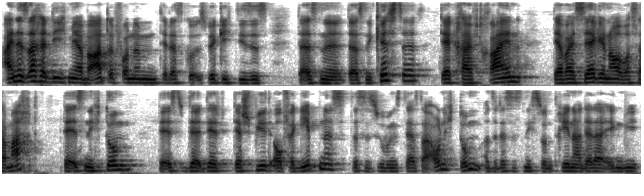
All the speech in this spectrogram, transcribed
eine Sache, die ich mir erwarte von einem Tedesco, ist wirklich dieses, da ist eine, da ist eine Kiste, der greift rein, der weiß sehr genau, was er macht, der ist nicht dumm, der, ist, der, der, der spielt auf Ergebnis. Das ist übrigens, der ist da auch nicht dumm. Also, das ist nicht so ein Trainer, der da irgendwie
